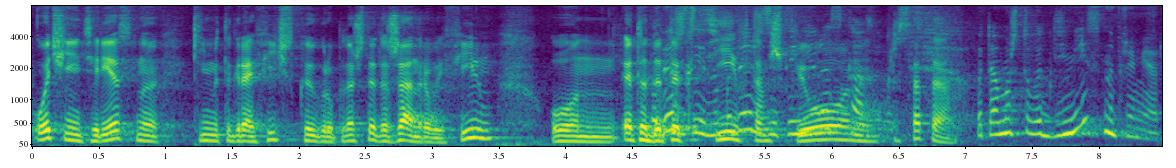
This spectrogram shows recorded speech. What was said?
очень интересную кинематографическую игру, потому что это жанровый фильм, он, это Подожди, ну детектив, там подожди, шпионы, рассказывай. красота. Потому что вот Денис, например,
